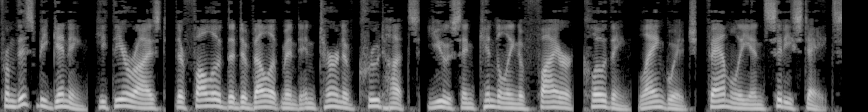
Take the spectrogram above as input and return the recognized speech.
From this beginning, he theorized, there followed the development in turn of crude huts, use and kindling of fire, clothing, language, family and city-states.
